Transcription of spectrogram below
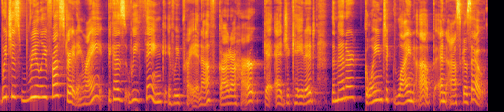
which is really frustrating, right? Because we think if we pray enough, guard our heart, get educated, the men are going to line up and ask us out.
